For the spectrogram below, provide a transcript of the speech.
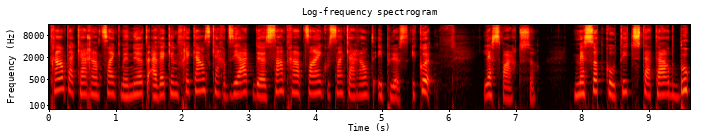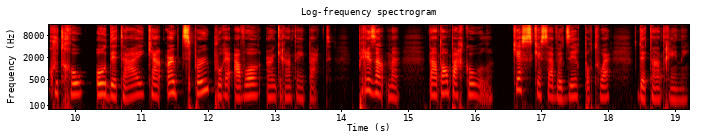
30 à 45 minutes avec une fréquence cardiaque de 135 ou 140 et plus. Écoute, laisse faire tout ça. Mets ça de côté, tu t'attardes beaucoup trop aux détails quand un petit peu pourrait avoir un grand impact. présentement, dans ton parcours, qu'est-ce que ça veut dire pour toi de t'entraîner?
